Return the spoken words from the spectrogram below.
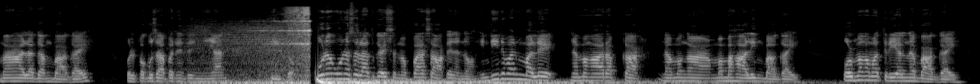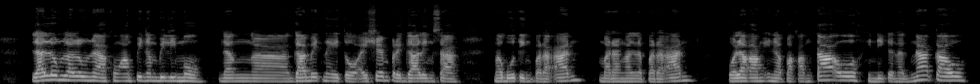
mahalagang bagay? Well, pag-usapan natin yan dito. Unang-una sa lahat guys, ano, para sa akin, ano, hindi naman mali na mangarap ka ng mga mamahaling bagay or mga material na bagay. Lalong-lalo na kung ang pinambili mo ng ah, gamit na ito ay syempre galing sa mabuting paraan, marangal na paraan, wala kang inapakang tao, hindi ka nagnakaw.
